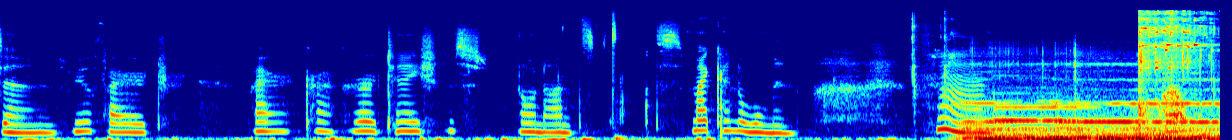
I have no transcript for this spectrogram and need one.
Hanson, real fire firecracker, tenacious, no nonsense. My kind of woman. Hmm. Well.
